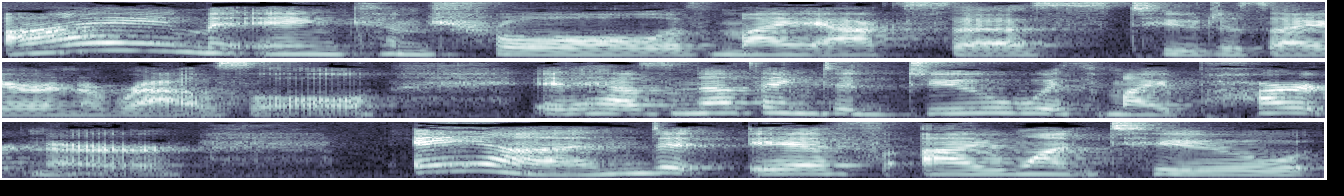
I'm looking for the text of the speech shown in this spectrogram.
I'm in control of my access to desire and arousal. It has nothing to do with my partner. And if I want to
